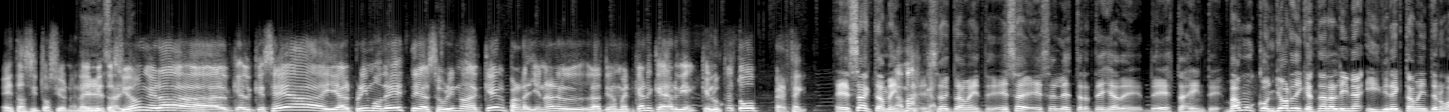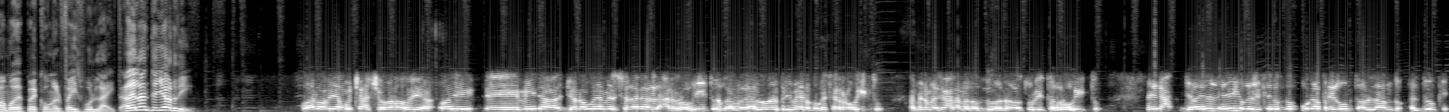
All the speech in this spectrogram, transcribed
estas situaciones. La Exacto. invitación era al que, al que sea y al primo de este, al sobrino de aquel, para llenar el latinoamericano y quedar bien. Que luzca todo perfecto. Exactamente, exactamente. Esa, esa es la estrategia de, de esta gente. Vamos con Jordi que está en la línea y directamente nos vamos después con el Facebook Live. Adelante, Jordi. Buenos días, muchachos, buenos días. Oye, eh, mira, yo no voy a mencionar al, al rojito, que habló de primero, porque ese rojito, a mí no me cae la menor duda, no, azulito, rojito. Mira, yo él le digo que le hicieron dos, una pregunta a Orlando, el Duque.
